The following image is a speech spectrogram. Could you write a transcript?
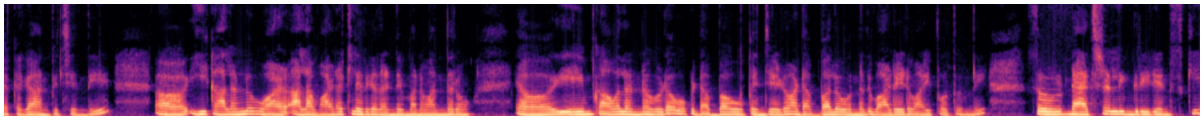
చక్కగా అనిపించింది. ఈ కాలంలో వా అలా వాడట్లేదు కదండి మనం అందరం. ఏం కావాలన్నా కూడా ఒక డబ్బా ఓపెన్ చేయడం ఆ డబ్బాలో ఉన్నది వాడేయడం అయిపోతుంది. సో న్యాచురల్ ఇంగ్రీడియంట్స్కి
